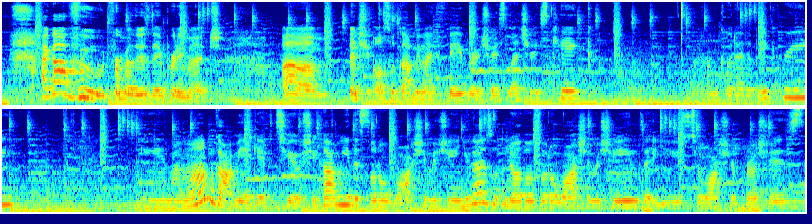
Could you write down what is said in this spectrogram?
I got food for Mother's Day pretty much. Um, and she also got me my favorite Tres Leches cake from Codetta Bakery. And my mom got me a gift too. She got me this little washing machine. You guys know those little washing machines that you use to wash your brushes.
